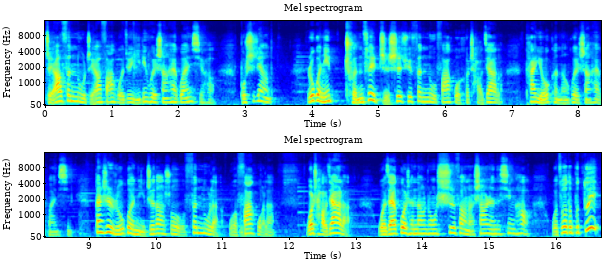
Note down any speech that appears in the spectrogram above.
只要愤怒、只要发火就一定会伤害关系，哈，不是这样的。如果你纯粹只是去愤怒、发火和吵架了，它有可能会伤害关系。但是如果你知道说我愤怒了、我发火了、我吵架了，我在过程当中释放了伤人的信号，我做的不对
